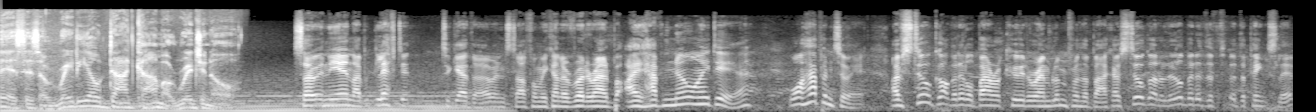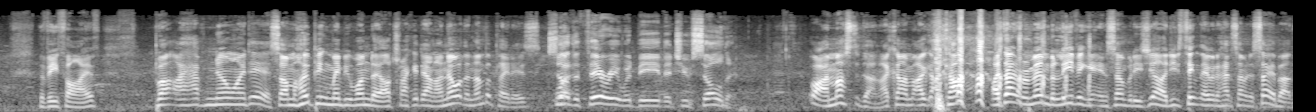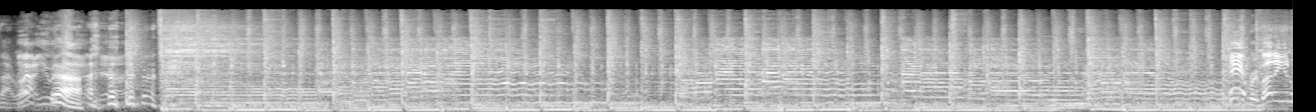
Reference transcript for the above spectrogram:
This is a radio.com original. So in the end, I left it together and stuff, and we kind of rode around. But I have no idea what happened to it. I've still got the little Barracuda emblem from the back. I've still got a little bit of the, of the pink slip, the V5, but I have no idea. So I'm hoping maybe one day I'll track it down. I know what the number plate is. So What- the theory would be that you sold it. well, I must have done. I can't. I, I can't. I don't remember leaving it in somebody's yard. You'd think they would have had something to say about that, right? Yeah, you would Yeah.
